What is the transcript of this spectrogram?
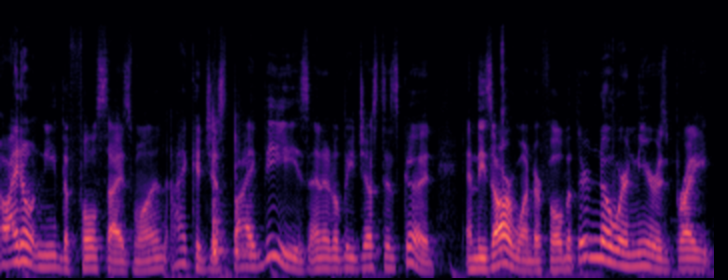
oh, I don't need the full-size one. I could just buy these and it'll be just as good. And these are wonderful, but they're nowhere near as bright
